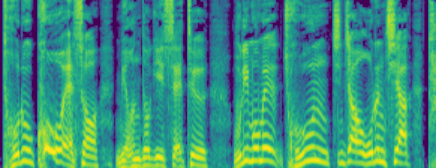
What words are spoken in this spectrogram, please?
도루코에서 면도기 세트 우리 몸에 좋은 진짜 오른 치약 다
